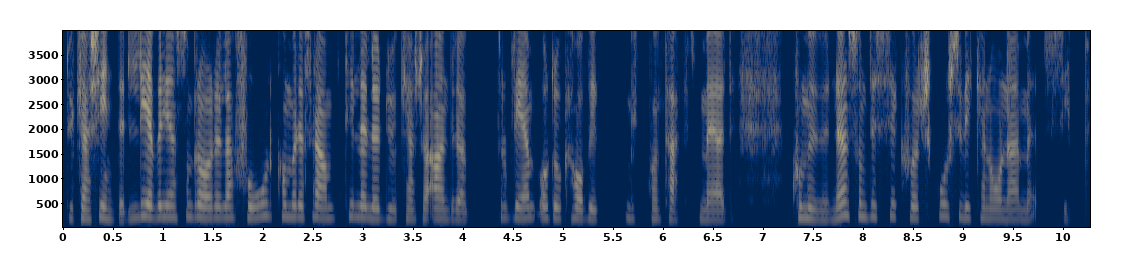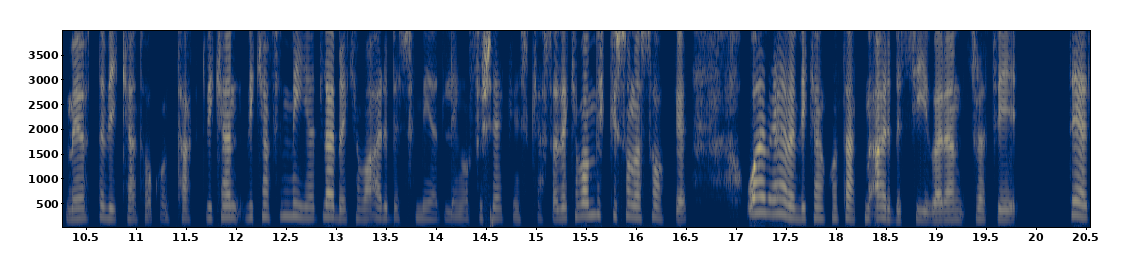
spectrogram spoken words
du kanske inte lever i en så bra relation, kommer det fram till, eller du kanske har andra problem och då har vi mycket kontakt med kommunen som distriktssköterskor så vi kan ordna med SIP-möten, vi kan ta kontakt, vi kan, vi kan förmedla, det kan vara arbetsförmedling och försäkringskassa, det kan vara mycket sådana saker. Och även, även vi kan ha kontakt med arbetsgivaren för att vi, det är,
